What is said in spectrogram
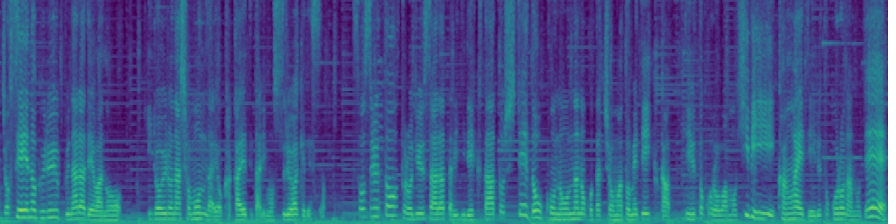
女性のグループならではのいろいろな諸問題を抱えてたりもするわけですよ。そうするとプロデューサーだったりディレクターとしてどうこの女の子たちをまとめていくかっていうところはもう日々考えているところなので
